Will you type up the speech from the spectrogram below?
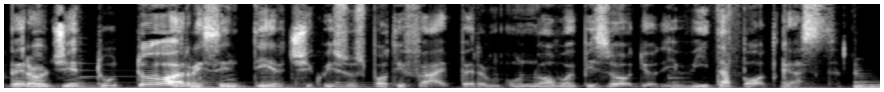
per oggi è tutto, a risentirci qui su Spotify per un nuovo episodio di Vita Podcast.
